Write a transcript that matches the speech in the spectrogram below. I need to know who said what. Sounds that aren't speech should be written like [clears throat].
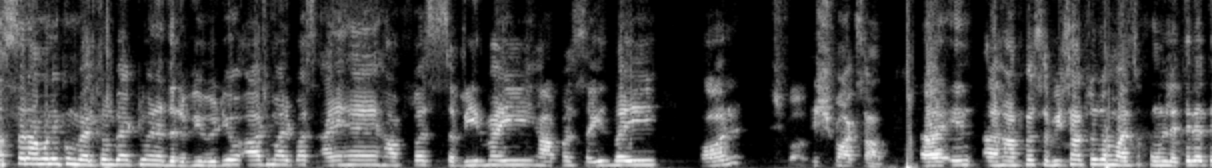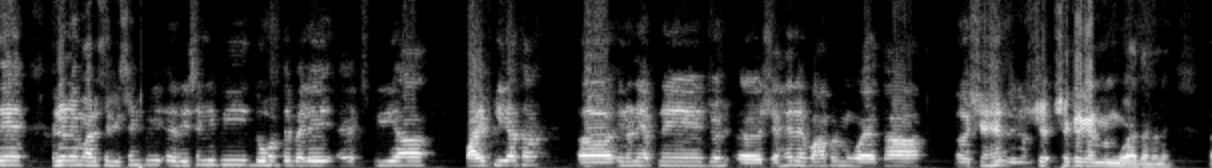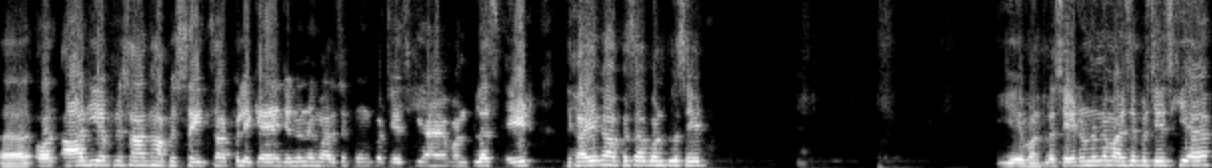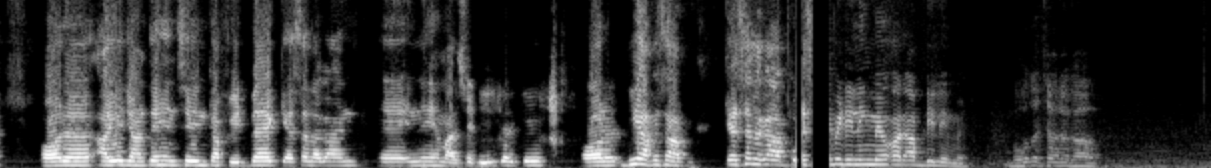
Speaker 1: अस्सलाम वालेकुम welcome back to another review video आज हमारे पास आए हैं हाफज सबीर भाई हाफज सईद भाई और इशफाक। साहब। इन हाफज सबीर साहब से जो हमारे से फ़ोन लेते रहते हैं इन्होंने हमारे से रिसेंट भी रिसेंटली भी दो हफ़्ते पहले एक्सपीरिया फाइव लिया था। इन्होंने अपने जो शहर है वहाँ पर मंगवाया था। शहर शक्करगढ़ में मंगवाया था इन्होंने। और आज ये अपने साथ हाफिज सईद साहब को लेके आए जिन्होंने हमारे से फ़ोन परचेज किया है वन प्लस एट दिखाइएगा हाफिज साहब वन प्लस एट ये वन प्लस एट उन्होंने हमारे से परचेज किया है। और आइए जानते हैं इनसे इनका फीडबैक कैसा लगा इन, इन्हें हमारे से डील करके। और जी हाफिज साहब कैसा लगा आपको? कैसे भी डीलिंग में और आप डीलिंग में?
Speaker 2: बहुत अच्छा लगा।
